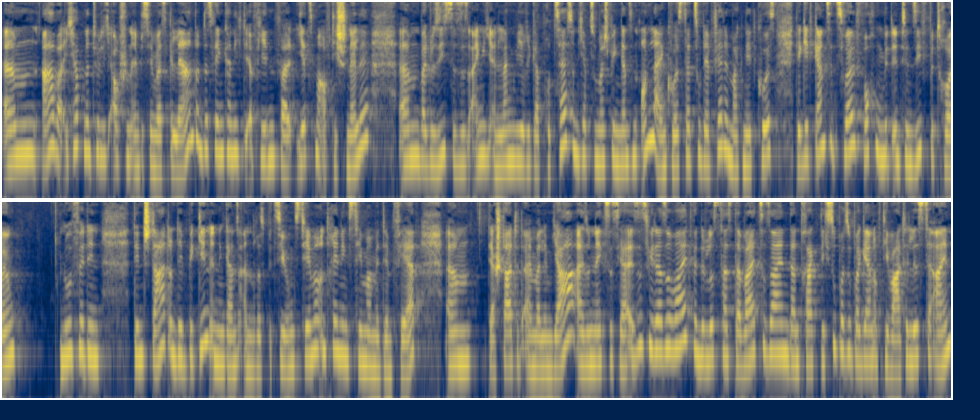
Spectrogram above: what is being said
Ähm, aber ich habe natürlich auch schon ein bisschen was gelernt und deswegen kann ich dir auf jeden Fall jetzt mal auf die Schnelle, ähm, weil du siehst, es ist eigentlich ein langwieriger Prozess und ich habe zum Beispiel einen ganzen Online-Kurs dazu, der Pferdemagnetkurs, der geht ganze zwölf Wochen mit Intensivbetreuung nur für den, den Start und den Beginn in ein ganz anderes Beziehungsthema und Trainingsthema mit dem Pferd. Ähm, der startet einmal im Jahr, also nächstes Jahr ist es wieder soweit. Wenn du Lust hast, dabei zu sein, dann trag dich super, super gern auf die Warteliste ein.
